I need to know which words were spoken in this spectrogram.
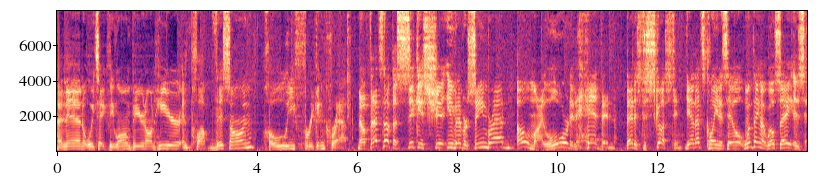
And then we take the long beard on here and plop this on. Holy freaking crap. Now, if that's not the sickest shit you've ever seen, Brad, oh my lord in heaven. That is disgusting. Yeah, that's clean as hell. One thing I will say is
